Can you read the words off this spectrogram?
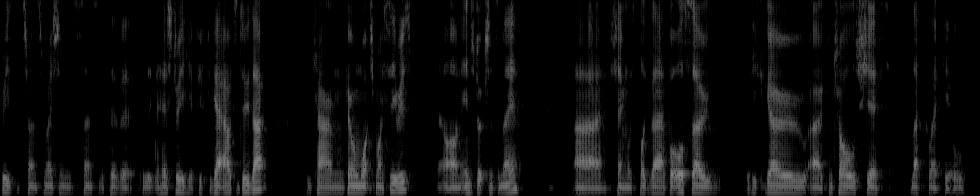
freeze the transformations, center the pivot, delete the history. If you forget how to do that, you can go and watch my series on Introduction to Maya. Uh, shameless plug there. But also, if you could go uh, Control Shift left click, it'll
